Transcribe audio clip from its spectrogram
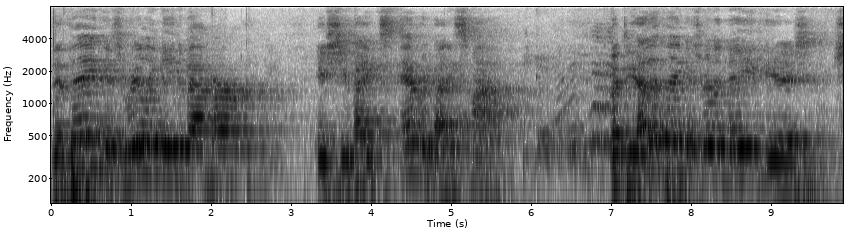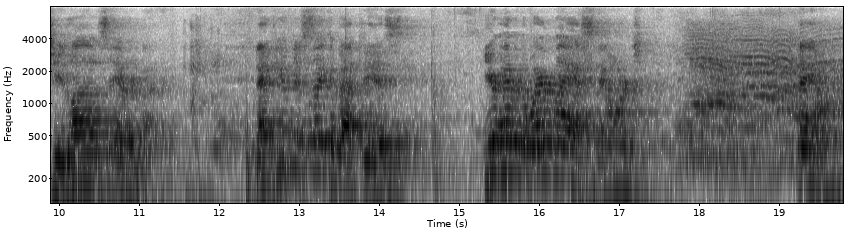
The thing that's really neat about her is she makes everybody smile. But the other thing that's really neat is she loves everybody. Now if you just think about this, you're having to wear masks now, aren't you? Now,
